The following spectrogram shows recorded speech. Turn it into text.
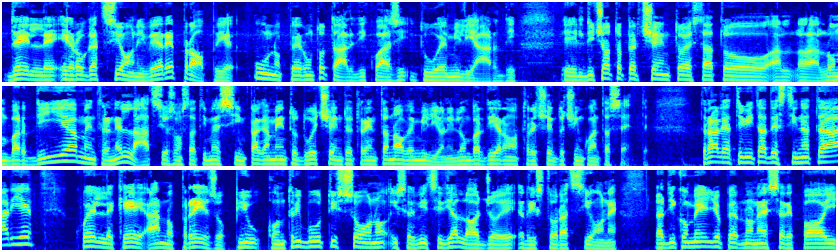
delle erogazioni vere e proprie, uno per un totale di quasi 2 miliardi. Il 18% è stato alla Lombardia, mentre nel Lazio sono stati messi in pagamento 239 milioni, in Lombardia erano 357. Tra le attività destinatarie, quelle che hanno preso più contributi sono i servizi di alloggio e ristorazione. La dico meglio per non essere poi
